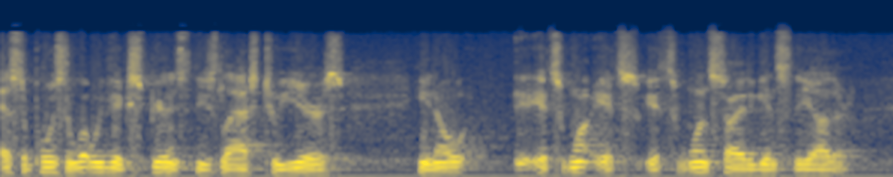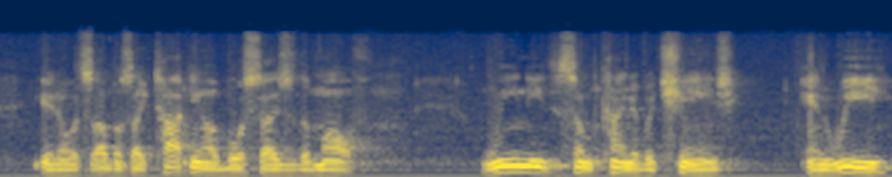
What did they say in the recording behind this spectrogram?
as opposed to what we've experienced these last two years. You know, it's one, it's, it's one side against the other. You know, it's almost like talking out both sides of the mouth. We need some kind of a change, and we,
